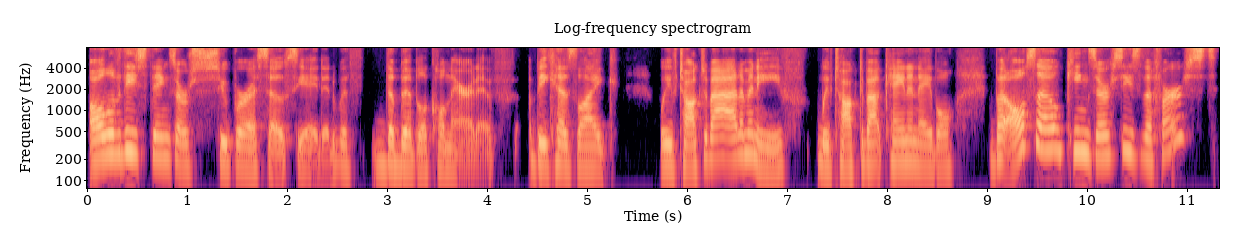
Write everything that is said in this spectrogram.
all of these things are super associated with the biblical narrative because like we've talked about Adam and Eve, we've talked about Cain and Abel, but also King Xerxes the first,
